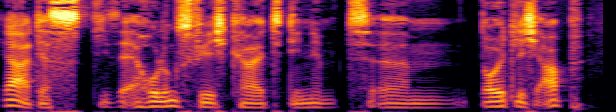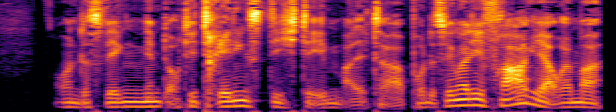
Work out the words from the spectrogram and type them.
Ja, das, diese Erholungsfähigkeit, die nimmt ähm, deutlich ab. Und deswegen nimmt auch die Trainingsdichte im Alter ab. Und deswegen war die Frage ja auch immer,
